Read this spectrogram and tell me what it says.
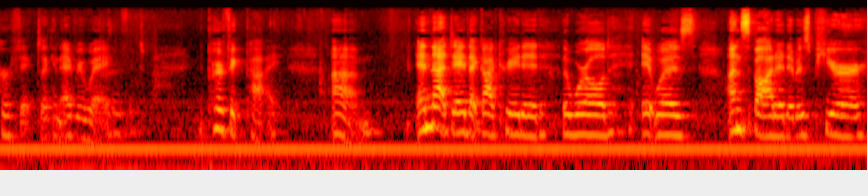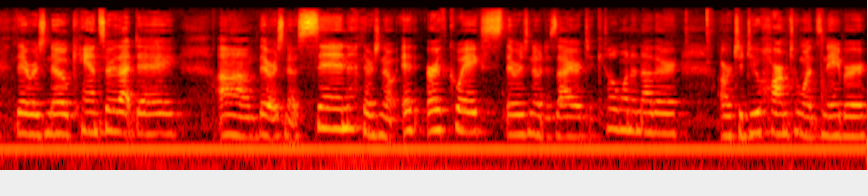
perfect, like in every way. Perfect pie. Perfect pie. Um, in that day that God created the world, it was unspotted. It was pure. There was no cancer that day. Um, there was no sin. There was no earthquakes. There was no desire to kill one another or to do harm to one's neighbor.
